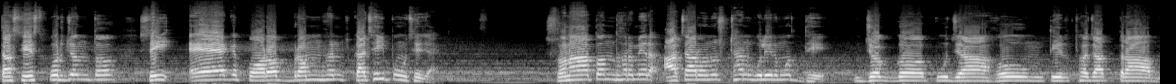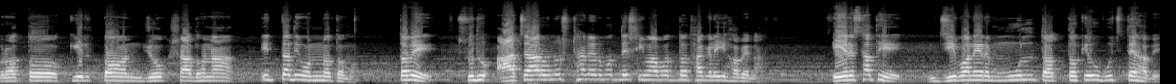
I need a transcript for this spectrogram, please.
তা শেষ পর্যন্ত সেই এক পরব্রহ্মের কাছেই পৌঁছে যায়। সনাতন ধর্মের আচার অনুষ্ঠানগুলির মধ্যে যজ্ঞ, পূজা, হোম, তীর্থযাত্রা, ব্রত, কীর্তন, যোগ সাধনা ইত্যাদি অন্যতম। তবে শুধু আচার অনুষ্ঠানের মধ্যে সীমাবদ্ধ থাকলেই হবে না। এর সাথে জীবনের মূল তত্ত্বকেও বুঝতে হবে।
